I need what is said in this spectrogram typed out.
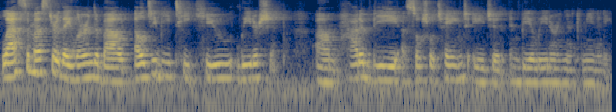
Last semester, they learned about LGBTQ leadership, um, how to be a social change agent and be a leader in your community.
